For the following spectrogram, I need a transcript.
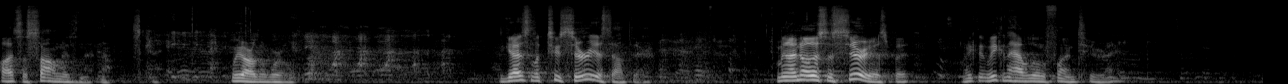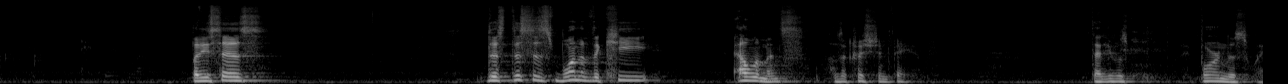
Oh, that's a song, isn't it? No, We are the world. You guys look too serious out there. I mean, I know this is serious, but we can, have a little fun too, right? But he says, this, this is one of the key elements of the Christian faith that he was born this way.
